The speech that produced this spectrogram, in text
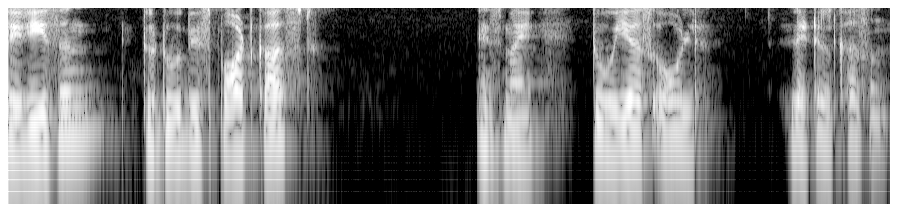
The reason to do this podcast is my two years old little cousin.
